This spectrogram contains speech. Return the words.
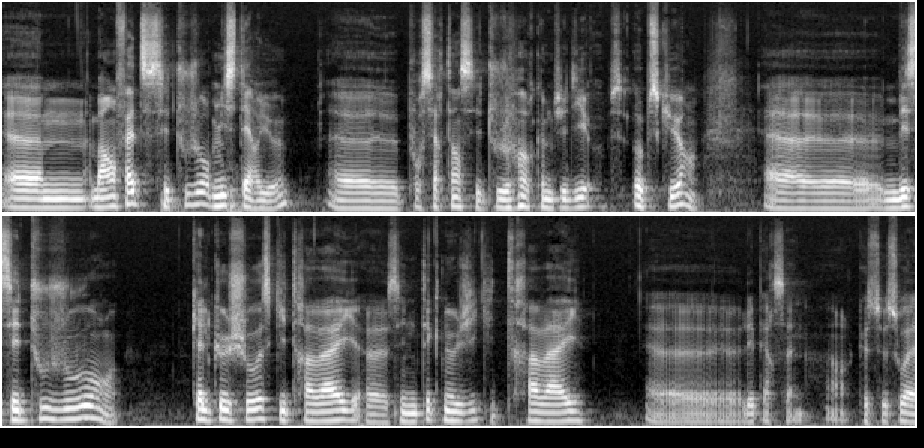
bah, en fait, c'est toujours mystérieux. Pour certains, c'est toujours, comme tu dis, obscur. mais c'est toujours quelque chose qui travaille, euh, c'est une technologie qui travaille euh, les personnes. Que ce soit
